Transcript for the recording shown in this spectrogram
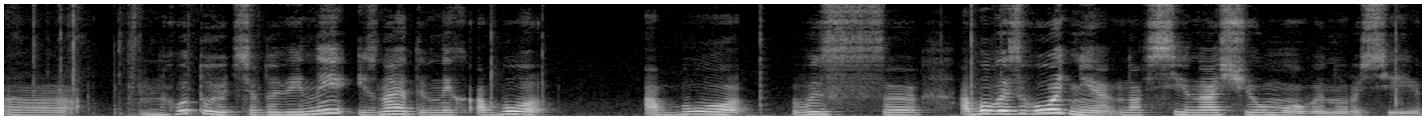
Е, готуються до війни, і знаєте, в них або, або, ви, або ви згодні на всі наші умови ну, Росії,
